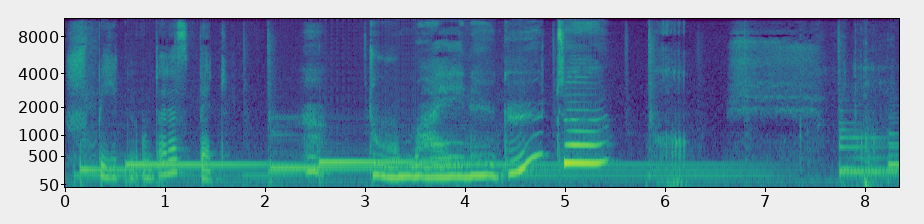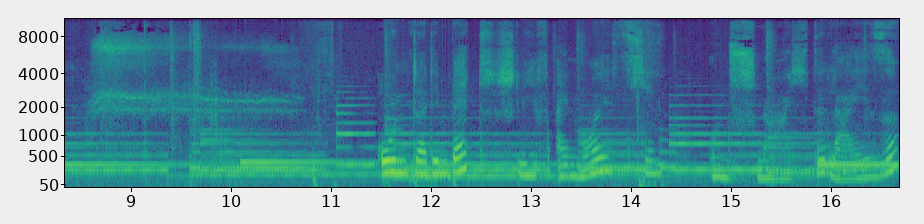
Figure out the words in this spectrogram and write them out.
spähten unter das Bett. Du meine Güte! Unter dem Bett schlief ein Mäuschen und schnarchte leise.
